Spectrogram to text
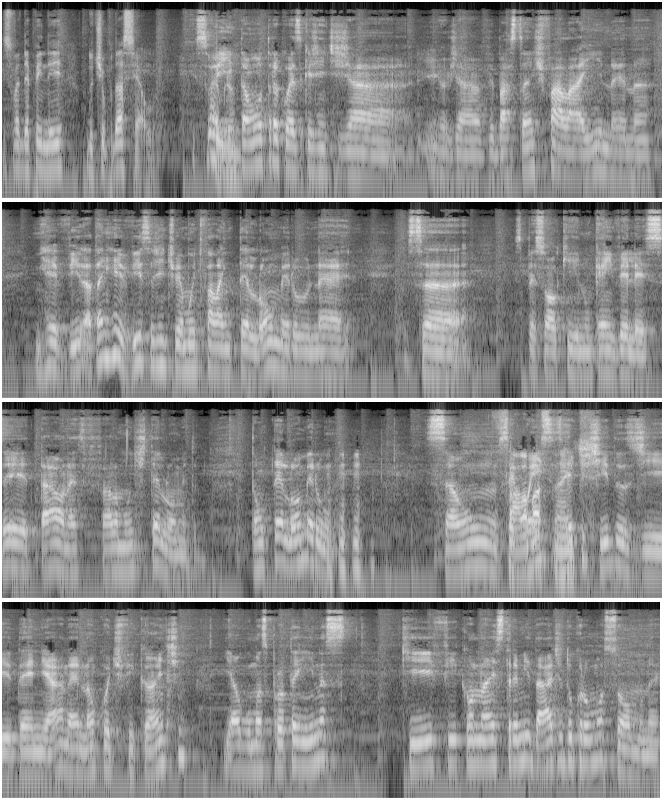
Isso vai depender do tipo da célula. Isso aí. Bruno? Então, outra coisa que a gente já, eu já vi bastante falar aí, né, na, em revista, até em revista a gente vê muito falar em telômero, né, essa, esse pessoal que não quer envelhecer e tal, né, fala muito de telômero. Então, telômero são sequências repetidas de DNA, né, não codificante, e algumas proteínas que ficam na extremidade do cromossomo, né.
